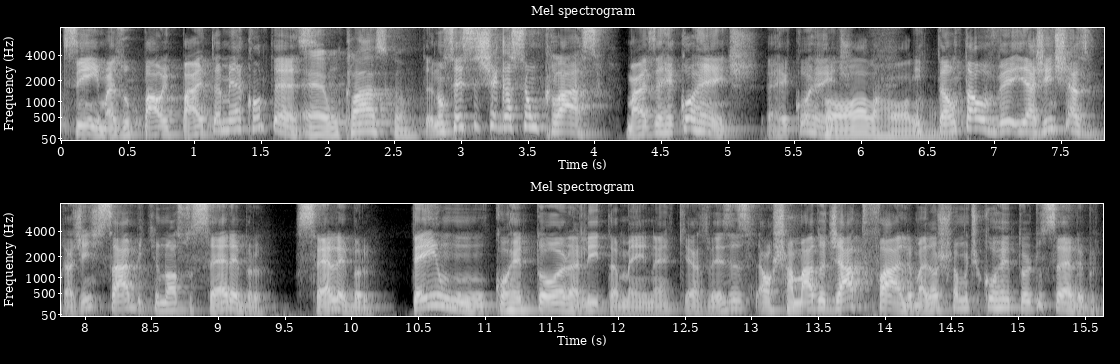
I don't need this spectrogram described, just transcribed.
Sim, mas o pau e pai também acontece. É um clássico? Eu não sei se chega a ser um clássico, mas é recorrente. É recorrente. Rola, rola. Então talvez. E a gente, a, a gente sabe que o nosso cérebro, cérebro, tem um corretor ali também, né? Que às vezes é o chamado de ato falho, mas eu chamo de corretor do cérebro.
